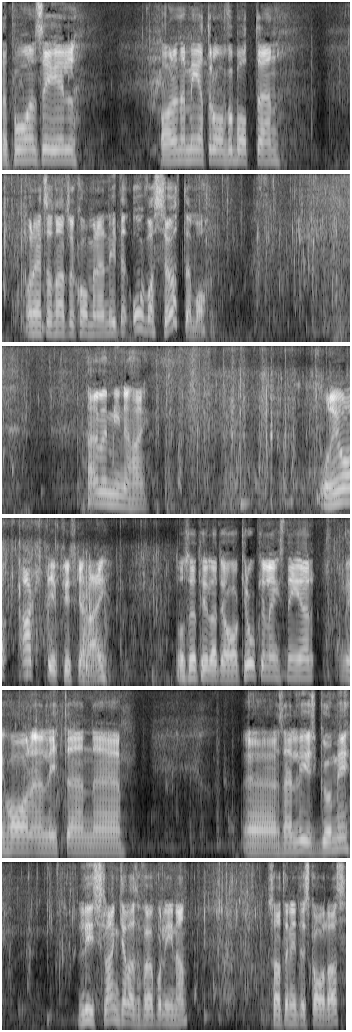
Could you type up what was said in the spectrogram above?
Sätt på en sill. Har den en meter ovanför botten. Och rätt så snabbt så kommer en liten... Åh, vad söt den var! Här är min minihaj. Och när jag aktivt fiskar haj, då ser jag till att jag har kroken längst ner. Vi har en liten eh, eh, sån här lysgummi. Lysslang kallas det för på linan. Så att den inte skadas.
